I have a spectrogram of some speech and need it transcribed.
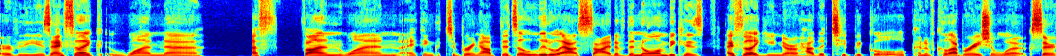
over the years. I feel like one uh, a fun one I think to bring up that's a little outside of the norm because I feel like you know how the typical kind of collaboration works. So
